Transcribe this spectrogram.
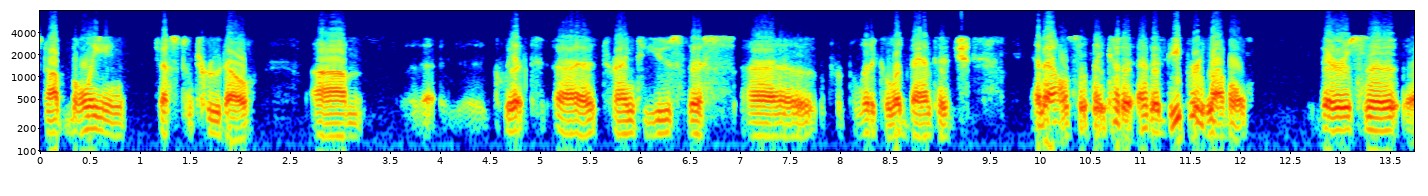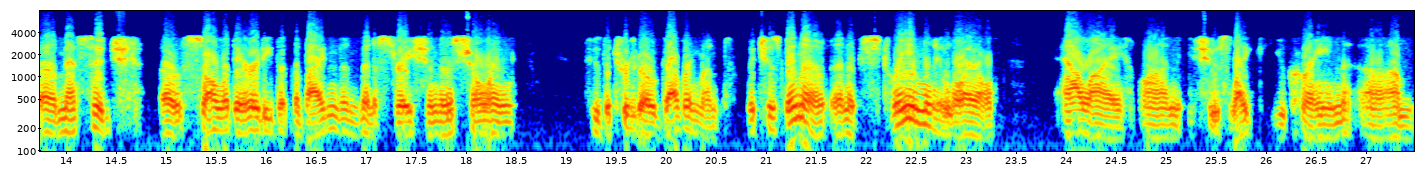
stop bullying Justin Trudeau, um, quit uh, trying to use this uh, for political advantage and I also think at a, at a deeper level, there's a, a message of solidarity that the Biden administration is showing to the Trudeau government, which has been a, an extremely loyal ally on issues like Ukraine, um,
